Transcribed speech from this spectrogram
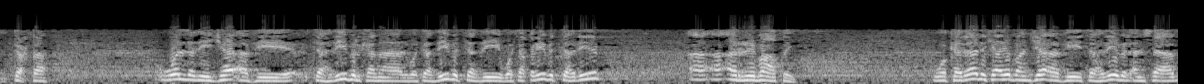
التحفة والذي جاء في تهذيب الكمال وتهذيب التهذيب وتقريب التهذيب الرباطي. وكذلك أيضا جاء في تهذيب الأنساب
